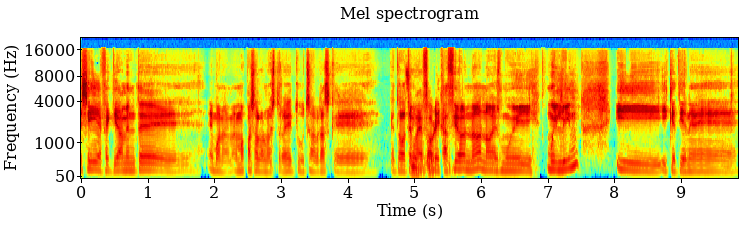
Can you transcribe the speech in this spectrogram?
sí, efectivamente eh, bueno, hemos pasado lo nuestro, ¿eh? tú sabrás que, todo tema de fabricación ¿no? no es muy, muy lean y, que tiene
